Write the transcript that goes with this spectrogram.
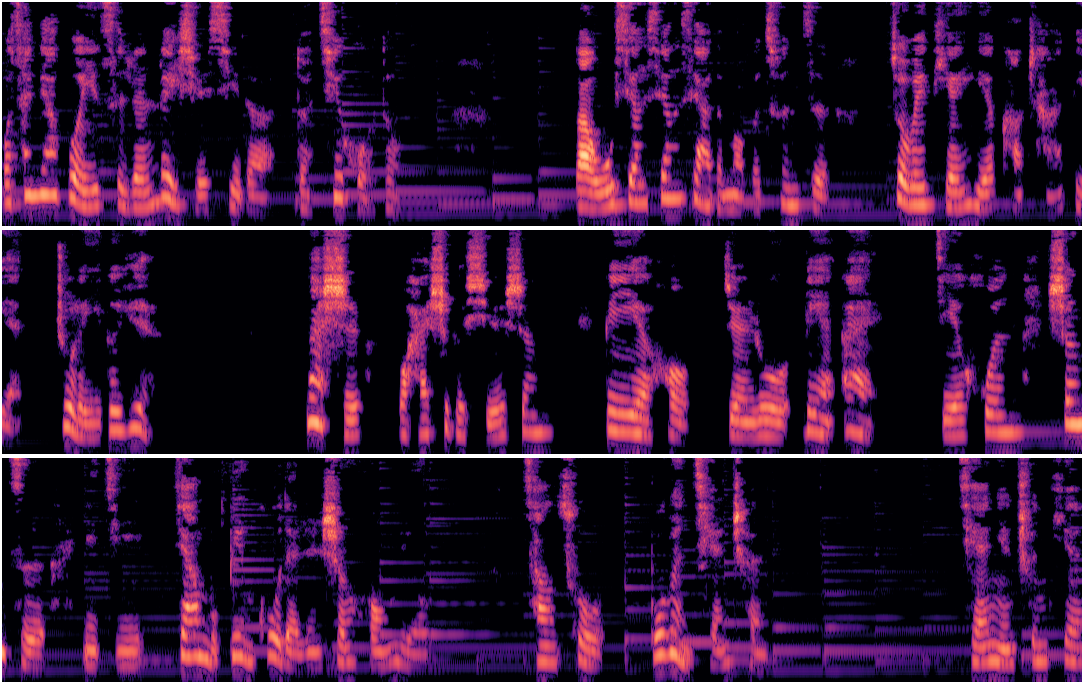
我参加过一次人类学系的短期活动，把吴乡乡下的某个村子作为田野考察点，住了一个月。那时我还是个学生，毕业后卷入恋爱。结婚、生子以及家母病故的人生洪流，仓促不问前程。前年春天，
